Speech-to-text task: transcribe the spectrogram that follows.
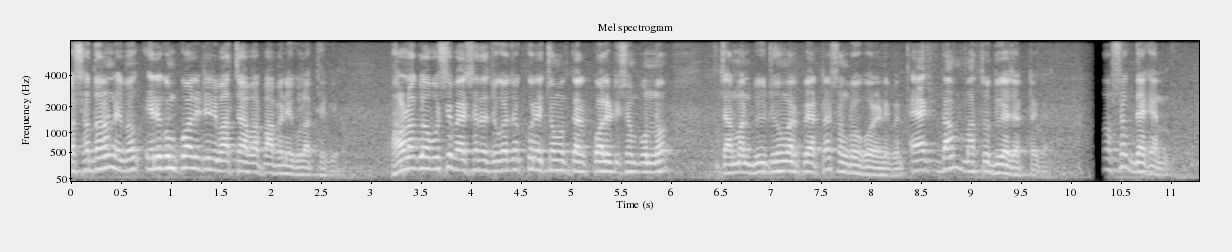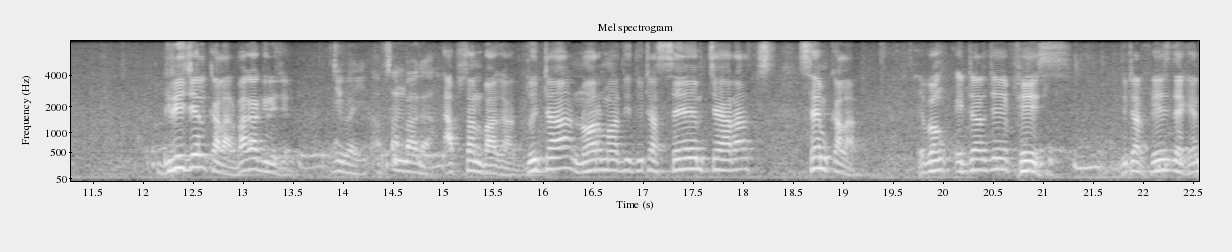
অসাধারণ এবং এরকম কোয়ালিটির বাচ্চা আবার পাবেন এগুলোর থেকে। ভালো লাগলে অবশ্যই ভাইয়ের সাথে যোগাযোগ করে এই চমৎকার কোয়ালিটি সম্পন্ন জার্মান বিউটি হোমার পেয়ারটা সংগ্রহ করে নেবেন। একদম মাত্র দুই হাজার টাকা। দর্শক দেখেন গ্রিজেল কালার বাঘা গ্রিজেল। জি ভাই আফসান বাগা আফসান বাঘা দুইটা নর্মাদি দুইটা সেম চেহারা সেম কালার এবং এটার যে ফেস দুইটার ফেস দেখেন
